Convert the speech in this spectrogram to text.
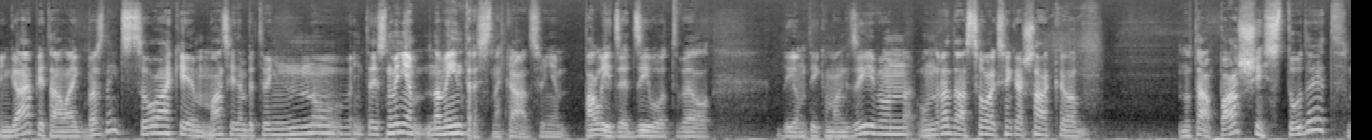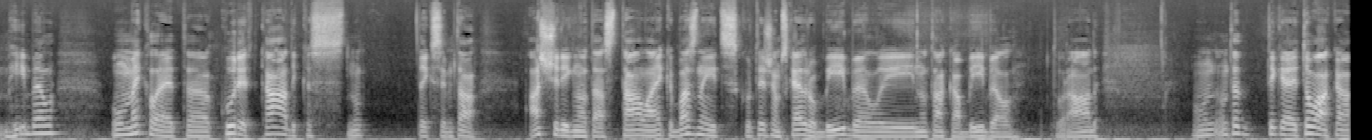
Viņi gāja pie tā laika baznīcas cilvēkiem, mācītājiem, bet viņi, nu, viņi teica, nu, viņiem nav intereses nekādas. Viņiem palīdzēt dzīvot vēl dievam tīkamāku dzīvi, un, un radās cilvēks vienkārši sāka nu, tā paši studēt Bībeli un meklēt, uh, kur ir kādi, kas, nu, teiksim tā, uh, atšķirīgi no tās tā laika baznīcas, kur tiešām skaidro Bībeli, nu tā kā Bībele to rāda. Un, un tad tikai tuvākā,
